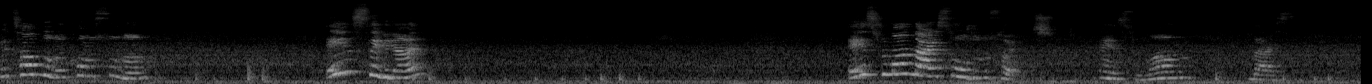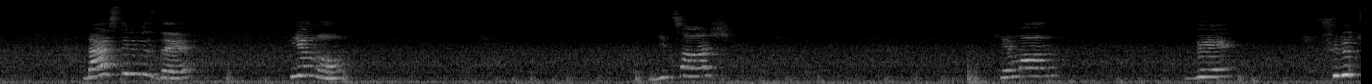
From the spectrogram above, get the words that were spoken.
ve tablonun konusunun en sevilen enstrüman dersi olduğunu söylemiş. Enstrüman dersi. Derslerimizde piyano, gitar, keman ve flüt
